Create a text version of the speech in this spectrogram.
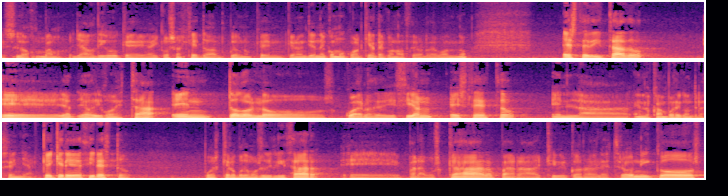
Es lo, vamos, ya os digo que hay cosas que, toda- bueno, que, no entiende como cualquier reconocedor de voz. Este dictado, eh, ya, ya os digo, está en todos los cuadros de edición, excepto en, la, en los campos de contraseña. ¿Qué quiere decir esto? Pues que lo podemos utilizar eh, para buscar, para escribir correos electrónicos,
